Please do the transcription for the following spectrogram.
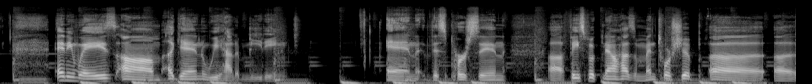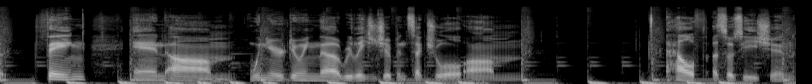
Anyways, um, again, we had a meeting and this person, uh, Facebook now has a mentorship uh, uh, thing, and um, when you're doing the relationship and sexual um, health association,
